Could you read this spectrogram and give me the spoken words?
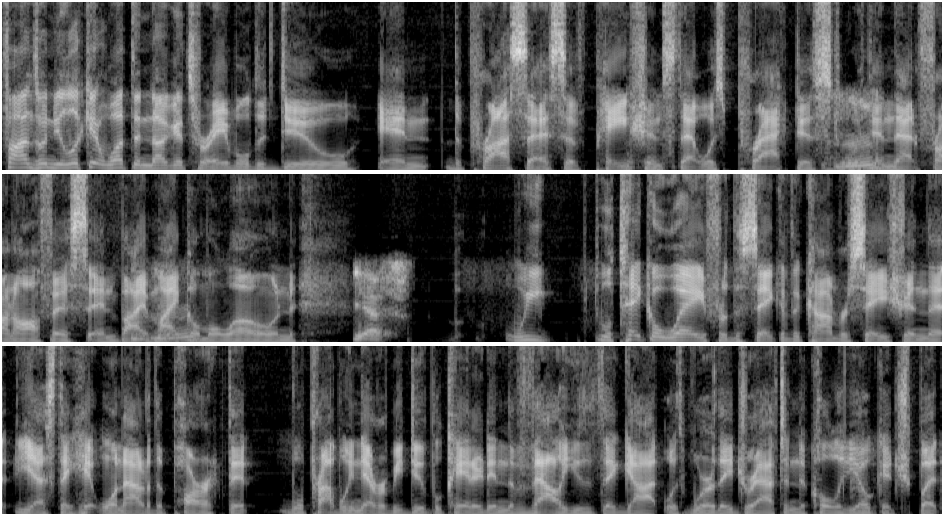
Fonz, when you look at what the Nuggets were able to do and the process of patience that was practiced mm-hmm. within that front office and by mm-hmm. Michael Malone, yes, we will take away for the sake of the conversation that yes, they hit one out of the park that will probably never be duplicated in the value that they got with where they drafted Nikola Jokic. But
